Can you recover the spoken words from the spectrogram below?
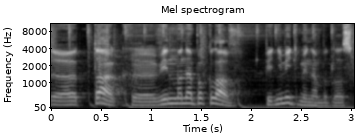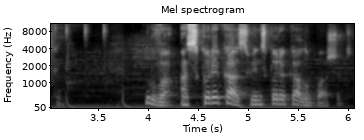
Е, так, е, він мене поклав. Підніміть мене, будь ласка. Курва, а скорикас, він скорика лупашить.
